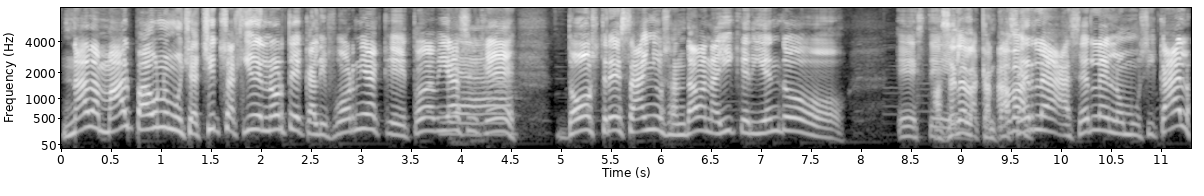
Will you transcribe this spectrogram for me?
Nada mal para unos muchachitos aquí del norte de California que todavía hace Ya. que dos, tres años andaban ahí queriendo este, Hacerle la cantada. Hacerla, hacerla en lo musical.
